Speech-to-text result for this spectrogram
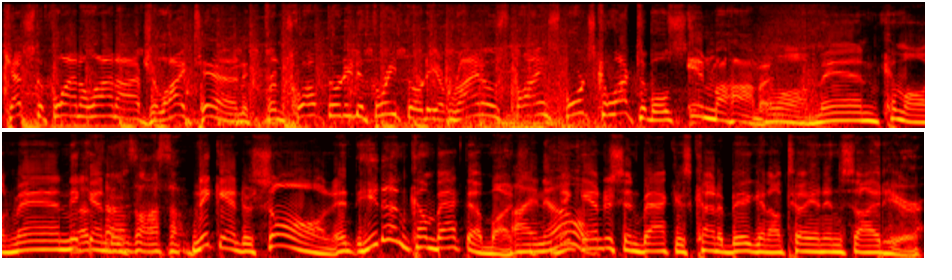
Catch the Flying Illini July 10 from 12:30 to 3:30 at Rhino's Fine Sports Collectibles in Mahomet. Come on, man. Come on, man. Nick That Anderson. sounds awesome. Nick Anderson. And he doesn't come back that much. I know. Nick Anderson back is kind of big, and I'll tell you an inside here.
